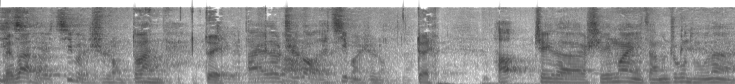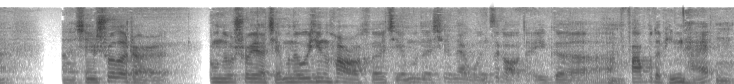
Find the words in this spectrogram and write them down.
没办法，基本是垄断的，对，这个大家都知道的，基本是垄断。对，好，这个时间关系，咱们中途呢，呃，先说到这儿，中途说一下节目的微信号和节目的现在文字稿的一个发布的平台。嗯。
